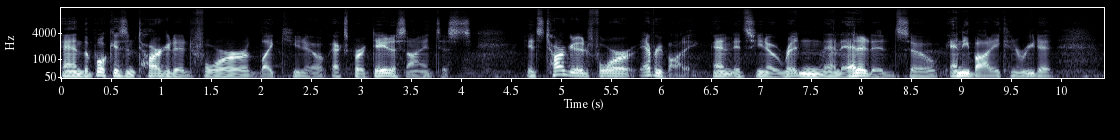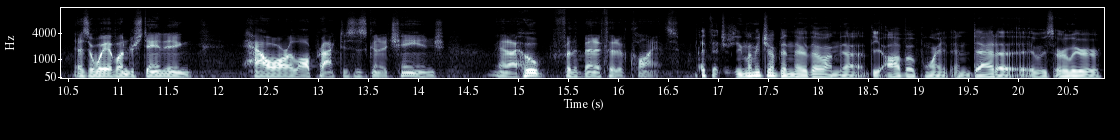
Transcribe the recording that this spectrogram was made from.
And the book isn't targeted for like, you know, expert data scientists. It's targeted for everybody. And it's, you know, written and edited so anybody can read it as a way of understanding how our law practice is going to change and I hope for the benefit of clients. That's interesting. Let me jump in there though on the the Avvo point and data. It was earlier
